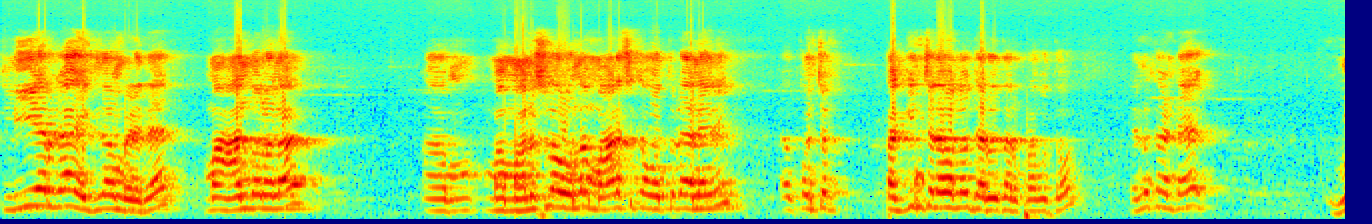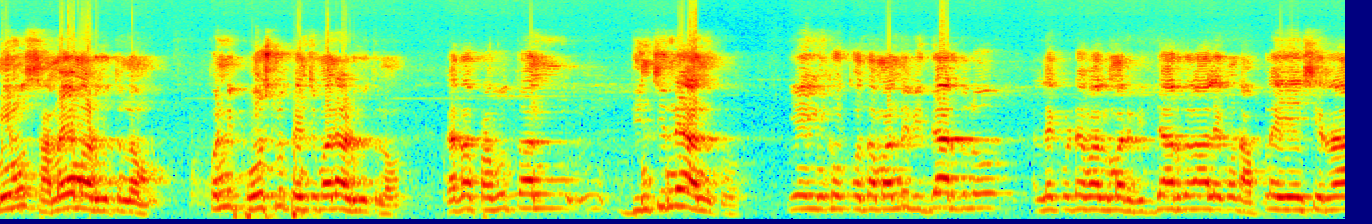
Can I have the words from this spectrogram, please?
క్లియర్గా ఎగ్జామ్ పెడితే మా ఆందోళన మా మనసులో ఉన్న మానసిక ఒత్తిడి అనేది కొంచెం తగ్గించడంలో జరుగుతారు ప్రభుత్వం. ఎందుకంటే మేము సమయం అడుగుతున్నాము కొన్ని పోస్టులు పెంచమని అడుగుతున్నాం. గత ప్రభుత్వాన్ని దించిందే అనుకో ఏ ఇంకో కొంతమంది విద్యార్థులు లేకుంటే వాళ్ళు మరి విద్యార్థులా లేకుంటే అప్లై చేసిర్రా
